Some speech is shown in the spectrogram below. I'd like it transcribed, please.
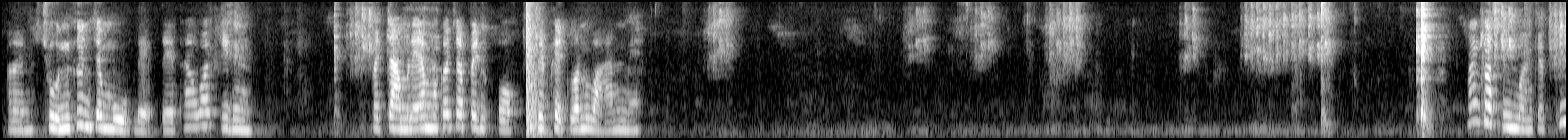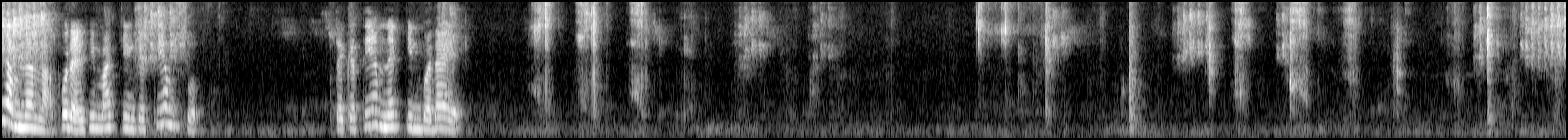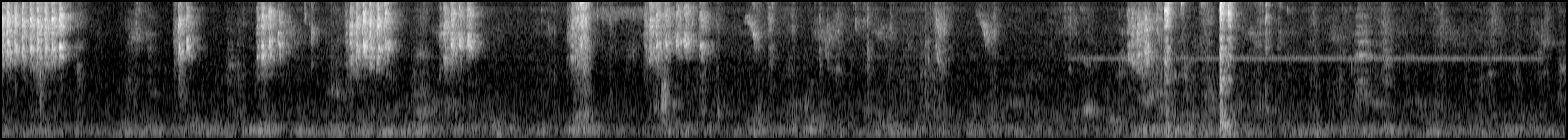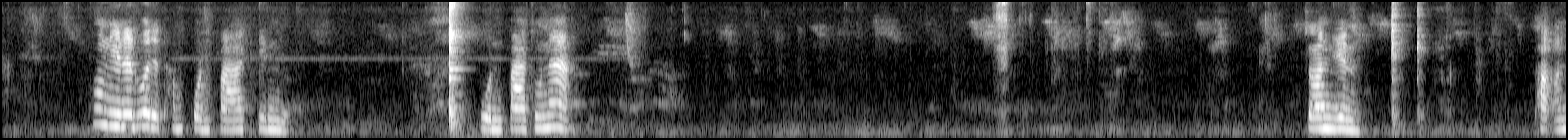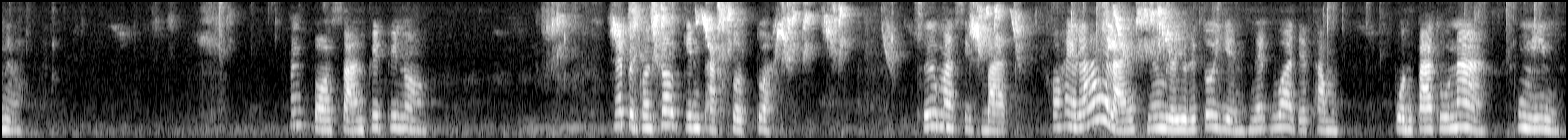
อะไรนะฉุนขึ้นจมูกแหละแต่ถ้าว่ากิน ประจำแล้วมันก็จะเป็นออกเผ็ดหวานๆไหมมันก็สิเหมือนกระเทียมนั่นแหละผู้ใดที่มักกินกระเทียมสด แต่กระเทียมเนี่ยกินบ่ได้ นี้เนทว่าจะทำปนปลากินอยู่ปนปลาทูน่าตอนเย็น ผักอันเนี้ยมันปลอดสารพิษพี่น้องแม่เป็นคนชอบกินผักสดตัว ซื้อมาสิบบาท เขาให้หลายหลายยังเหลืออยู่ในตู้เย็นเน็ตว่าจะทำปนปลาทูน่า พรุ่งนี้นี่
